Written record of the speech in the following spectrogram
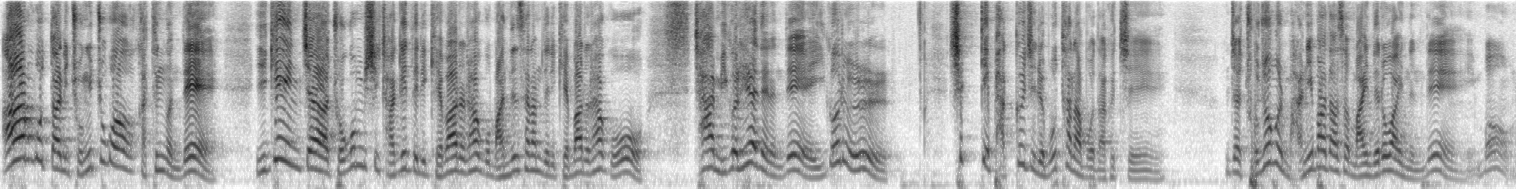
아무것도 아닌 종이 조각 같은 건데 이게 이제 조금씩 자기들이 개발을 하고 만든 사람들이 개발을 하고 참 이걸 해야 되는데 이거를 쉽게 바꾸지를 못하나 보다. 그치? 이제 조정을 많이 받아서 많이 내려와 있는데 뭐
